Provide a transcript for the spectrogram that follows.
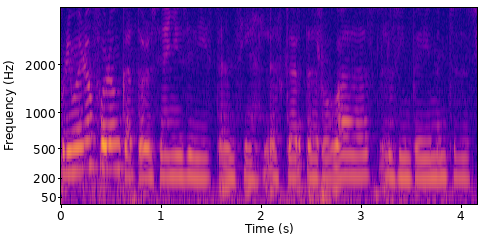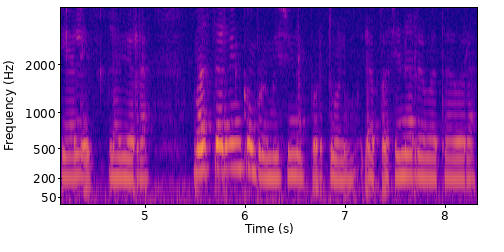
Primero fueron 14 años de distancia, las cartas robadas, los impedimentos sociales, la guerra. Más tarde un compromiso inoportuno, la pasión arrebatadora,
